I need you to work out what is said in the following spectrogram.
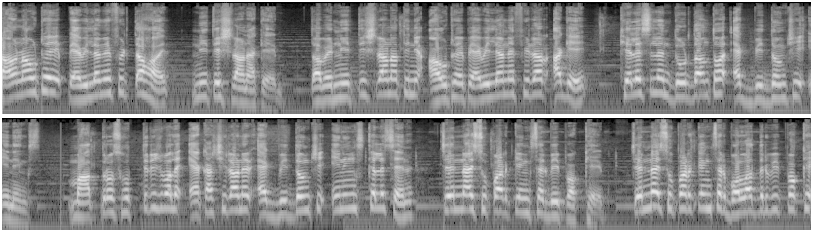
রান আউট হয়ে প্যাভিলিয়নে ফিরতে হয় নীতিশ রানাকে। তবে নীতিশ রানা তিনি আউট হয়ে প্যাভিলিয়নে ফেরার আগে খেলেছিলেন দুর্দান্ত এক বিধ্বংসী ইনিংস। মাত্র ছত্রিশ বলে একাশি রানের এক বিধ্বংসী ইনিংস খেলেছেন চেন্নাই সুপার কিংসের বিপক্ষে। চেন্নাই সুপার কিংসের বোলারদের বিপক্ষে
